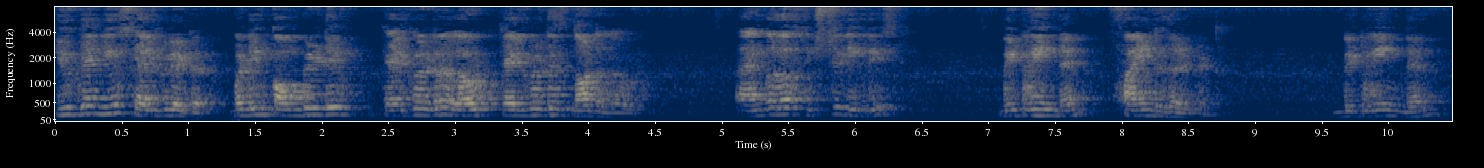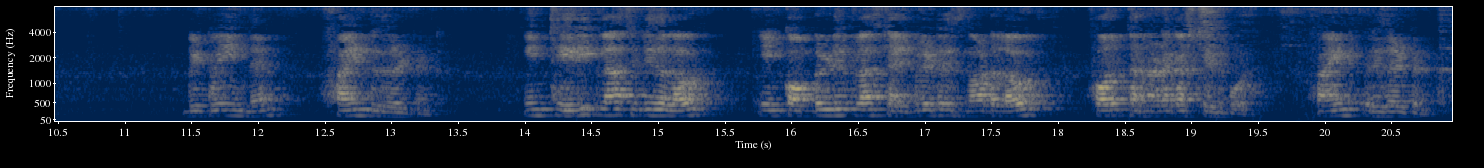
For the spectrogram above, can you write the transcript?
you can use calculator but in competitive calculator allowed calculator is not allowed angle of 60 degrees between them find resultant between them between them find resultant in theory class it is allowed in competitive class calculator is not allowed for karnataka state board find resultant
